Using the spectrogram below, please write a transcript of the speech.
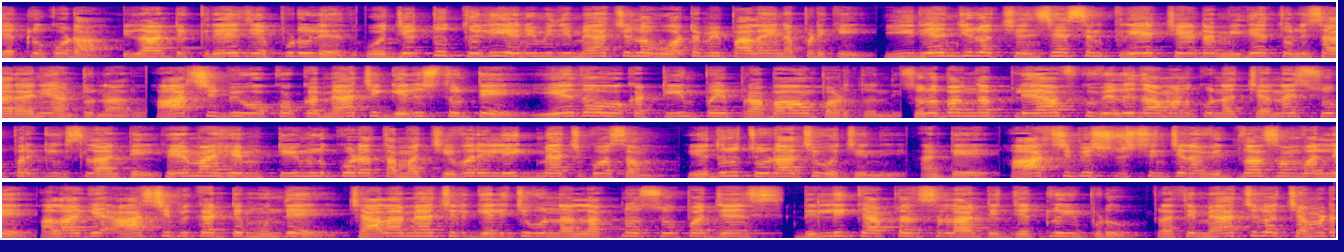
జట్లు కూడా ఇలాంటి క్రేజ్ ఎప్పుడూ లేదు. ఓ జట్టు తొలి ఎనిమిది మ్యాచ్ల్లో ఓటమి పాలైనప్పటికీ ఈ రేంజ్లో సెన్సేషన్ క్రియేట్ చేయడం ఇదే తొలిసారని అంటున్నారు. ఆర్సీబీ ఒక్కొక్క మ్యాచ్ గెలుస్తుంటే ఏదో ఒక టీం పై ప్రభావం పడుతుంది. సులభంగా ప్లే ఆఫ్కు వెళుదామనుకున్న చెన్నై సూపర్ కింగ్స్ లాంటి హేమాహేమ్ టీంలు కూడా తమ చివరి లీగ్ మ్యాచ్ కోసం ఎదురు చూడాల్సి వచ్చింది. అంటే ఆర్సీబీ సృష్టించిన విధ్వంసం వల్లే అలాగే ఆర్సీబీ కంటే ముందే చాలా మ్యాచ్లు గెలిచి ఉన్న Lucknow Super Giants Delhi Capitals లాంటి జట్లు ఇప్పుడు ప్రతి మ్యాచ్లో చెమట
